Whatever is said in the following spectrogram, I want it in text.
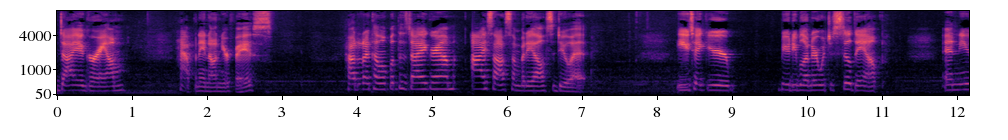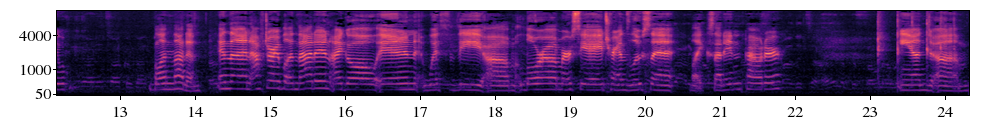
diagram happening on your face, how did I come up with this diagram? I saw somebody else do it. You take your beauty blender, which is still damp, and you blend that in. And then after I blend that in, I go in with the um, Laura Mercier translucent like setting powder. And um,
